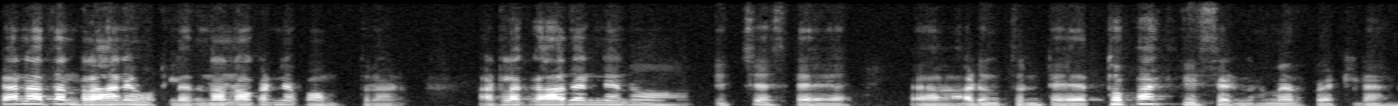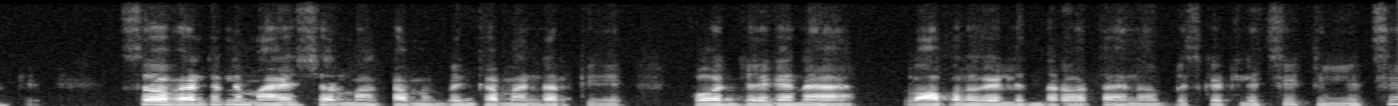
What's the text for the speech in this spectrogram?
కానీ అతను రానివ్వట్లేదు. నన్ను ఒకటినే పంపుతున్నాడు. అట్లా కాదని నేను ఇచ్చేస్తే అడుగుతుంటే తుపాకీ తీసాడు నా మీద పెట్టడానికి. సో, వెంటనే మహేష్ శర్మ కమ వింగ్ కమాండర్‌కి ఫోన్ చేయగానే లోపలికి వెళ్ళిన తర్వాత ఆయన బిస్కెట్లు ఇచ్చి, టీ ఇచ్చి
